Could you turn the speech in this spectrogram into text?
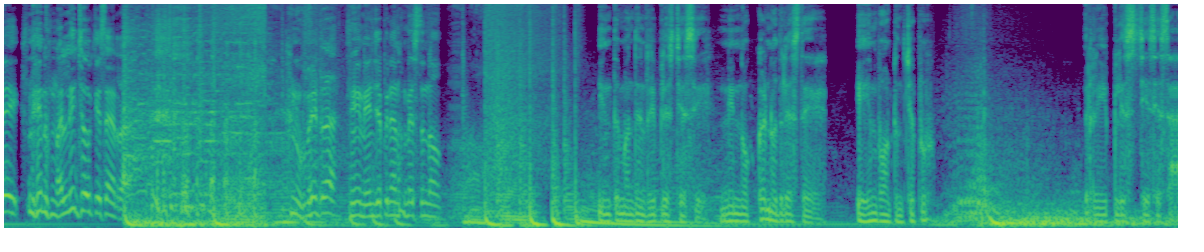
రే నేను మళ్ళీ జోక్ చేశాను రా నువ్వేంట్రా? నేనేం చెప్పినా నమ్మేస్తున్నావు? ఇంతమందిని రీప్లేస్ చేసి నిన్నొక్కడిని వదిలేస్తే ఏం బాగుంటుంది చెప్పు? రీప్లేస్ చేసేసా.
